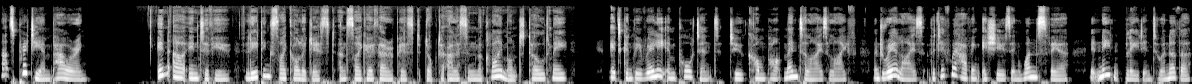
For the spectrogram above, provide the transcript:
That's pretty empowering. In our interview, leading psychologist and psychotherapist Dr. Alison McClymont told me it can be really important to compartmentalise life and realise that if we're having issues in one sphere, it needn't bleed into another.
